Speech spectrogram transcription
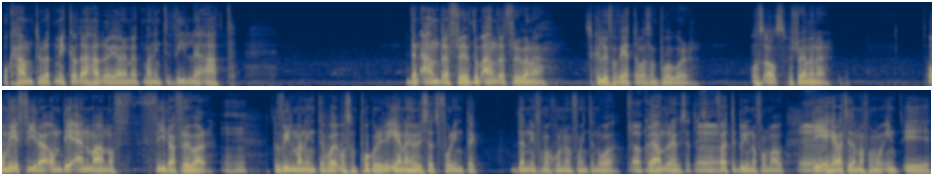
Och han tror att mycket av det hade att göra med att man inte ville att den andra frun, de andra fruarna skulle få veta vad som pågår hos oss. Förstår du vad jag menar? Om vi är fyra, om det är en man och fyra fruar, då vill man inte, vad, vad som pågår i det ena huset får inte, den informationen får inte nå Okej. det andra huset. Liksom. Mm. För att det blir någon form av, Ja. det är hela tiden någon form av in, i,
